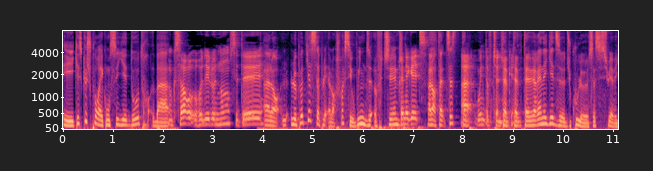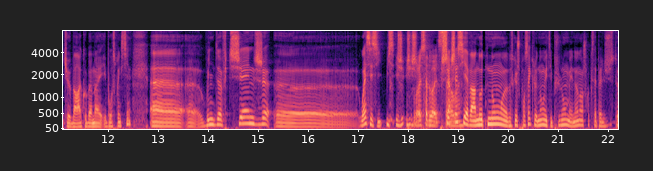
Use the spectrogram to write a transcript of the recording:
Et qu'est-ce que je pourrais conseiller d'autre? Bah. Donc ça, re- redis le nom, c'était Alors, le- podcast s'appelait. Alors, je crois que c'est Wind of Change. Renegades. Alors, ça, t'as- Ah, Wind of Change. T'avais Renegades, euh, du coup, le, ça c'est celui avec euh, Barack Obama et Bruce Springsteen. Euh, euh, Wind of Change, ouais, c'est si. Je, Ouais, ça doit être je ça. cherchais ouais. s'il y avait un autre nom parce que je pensais que le nom était plus long, mais non, non, je crois que ça s'appelle juste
